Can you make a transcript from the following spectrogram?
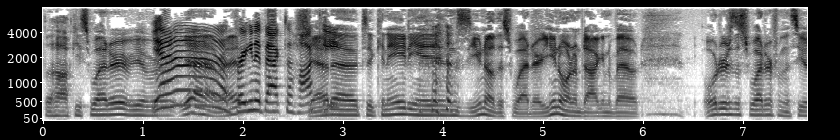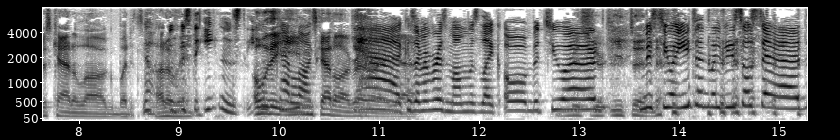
the hockey sweater. Have you ever? yeah, right? bringing it back to hockey. Shout out to Canadians. you know the sweater. You know what I'm talking about. Orders the sweater from the Sears catalog, but it's No, not it was the Eaton's. The Oh, the catalog. Eaton's catalog, right, Yeah, right, because yeah. I remember his mom was like, "Oh, but you are Monsieur Eaton." Monsieur Eaton will be so sad."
